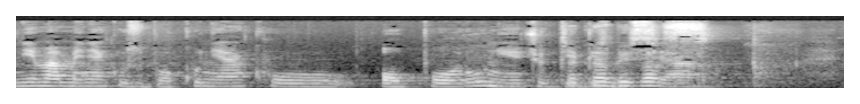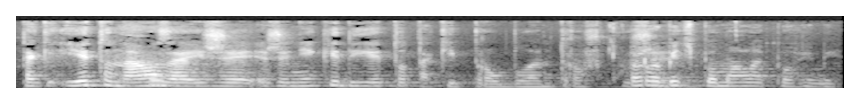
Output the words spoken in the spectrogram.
nemáme nejakú z boku, nejakú oporu, niečo, kde tak by sme sa... Tak je to naozaj, že, že niekedy je to taký problém trošku. Robiť že... pomalé pohyby.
